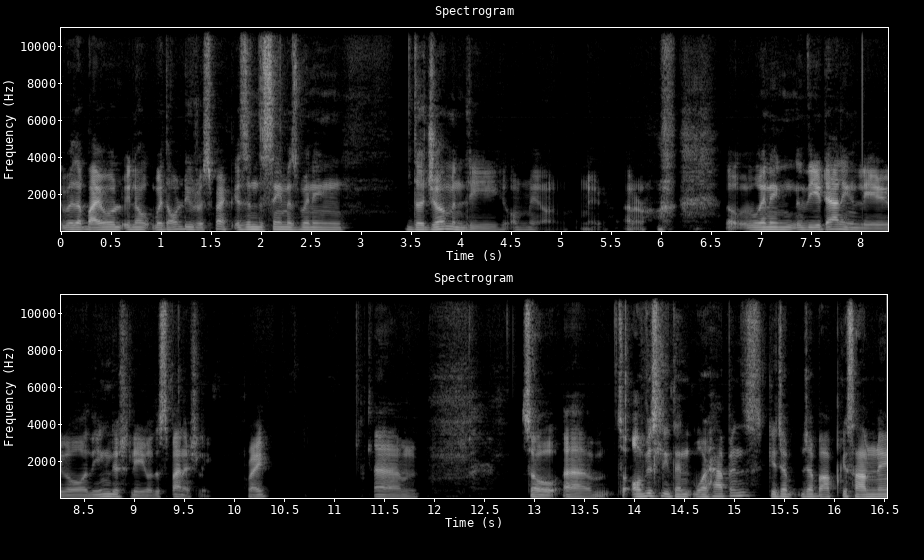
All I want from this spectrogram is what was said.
with a bio you know with all due respect isn't the same as winning the german league or maybe, maybe i don't know winning the italian league or the english league or the spanish league right? Um so um, so obviously then what happens कि जब जब आपके सामने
